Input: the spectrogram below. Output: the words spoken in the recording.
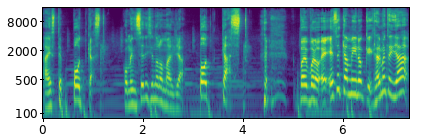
A este podcast. Comencé diciéndolo mal ya. Podcast. pues bueno, e-, ese camino que realmente ya...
